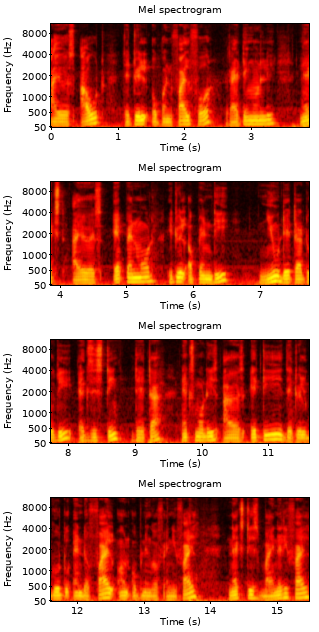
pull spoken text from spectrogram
IOS out that will open file for writing only. Next IOS append mode. It will append the new data to the existing data. Next mode is IOS ATE that will go to end of file on opening of any file. Next is binary file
